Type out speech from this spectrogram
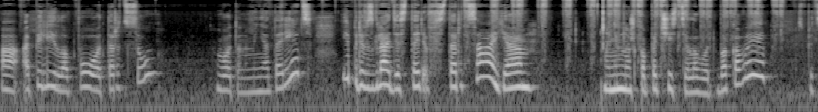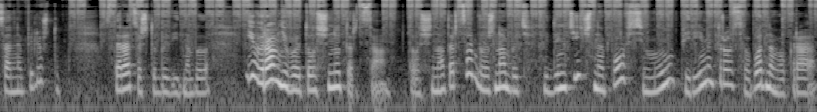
а, опилила по торцу. Вот он у меня торец. И при взгляде с торца я немножко почистила вот боковые. Специально пилю, чтобы стараться, чтобы видно было. И выравниваю толщину торца. Толщина торца должна быть идентична по всему периметру свободного края.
